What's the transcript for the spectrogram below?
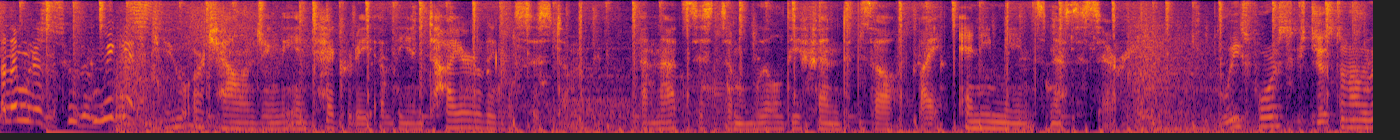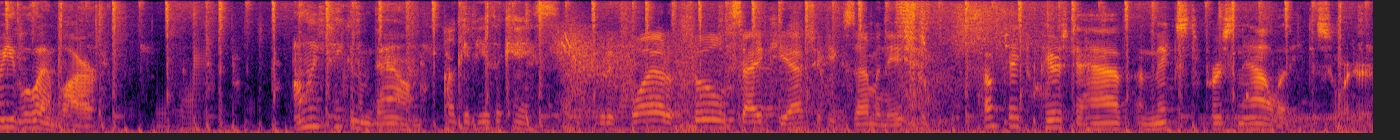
And I'm going to sue them. Can we get... You are challenging the integrity of the entire legal system, and that system will defend itself by any means necessary. The police force is just another evil empire. I'm only taking them down. I'll give you the case. We require a full psychiatric examination. Subject appears to have a mixed personality disorder,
